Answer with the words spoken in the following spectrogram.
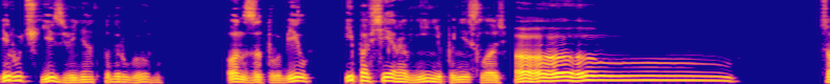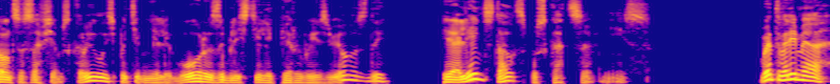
и ручьи звенят по-другому». Он затрубил, и по всей равнине понеслось о Солнце совсем скрылось, потемнели горы, заблестели первые звезды, и олень стал спускаться вниз. В это время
